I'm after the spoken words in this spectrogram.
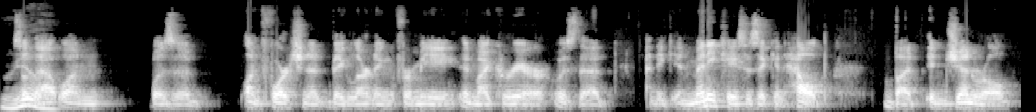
Really? So that one was a unfortunate big learning for me in my career was that I think in many cases it can help, but in general,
